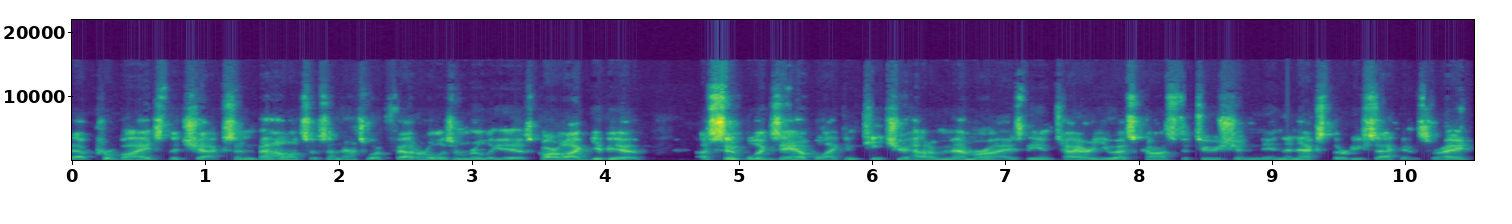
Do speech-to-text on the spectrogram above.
that provides the checks and balances, and that's what federalism really is. Carla, I give you a, a simple example. I can teach you how to memorize the entire U.S. Constitution in the next 30 seconds, right?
